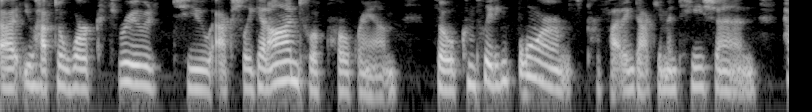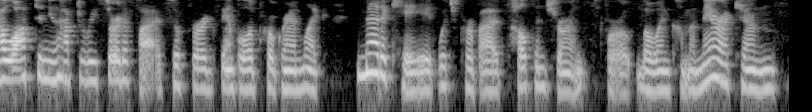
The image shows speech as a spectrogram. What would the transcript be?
uh, you have to work through to actually get onto a program. So, completing forms, providing documentation, how often you have to recertify. So, for example, a program like Medicaid, which provides health insurance for low income Americans,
